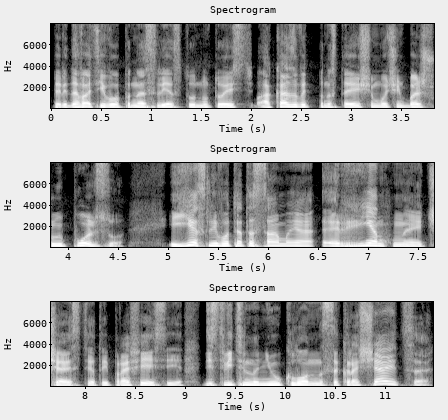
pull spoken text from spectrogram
передавать его по наследству, ну, то есть оказывать по-настоящему очень большую пользу. И если вот эта самая рентная часть этой профессии действительно неуклонно сокращается,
